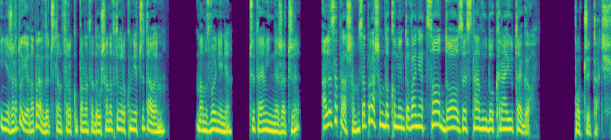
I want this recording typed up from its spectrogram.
I nie żartuję, naprawdę czytam co roku pana Tadeusza, no w tym roku nie czytałem. Mam zwolnienie. Czytałem inne rzeczy. Ale zapraszam, zapraszam do komentowania, co do zestawu do kraju tego poczytać.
